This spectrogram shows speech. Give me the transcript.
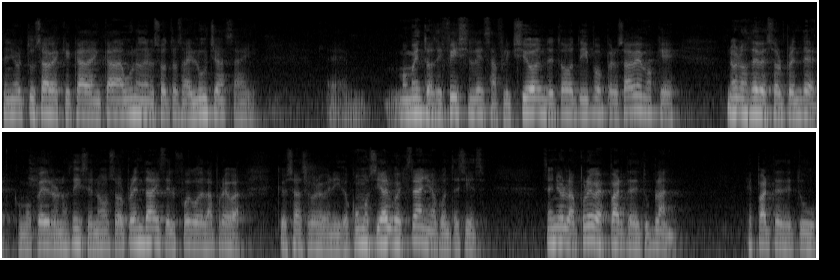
Señor, tú sabes que en cada uno de nosotros hay luchas, hay eh, momentos difíciles, aflicción de todo tipo, pero sabemos que no nos debe sorprender, como Pedro nos dice, no os sorprendáis del fuego de la prueba que os ha sobrevenido, como si algo extraño aconteciese. Señor, la prueba es parte de tu plan, es parte de tu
